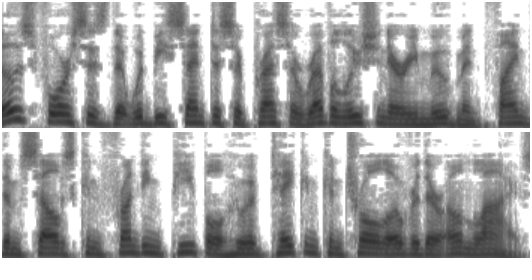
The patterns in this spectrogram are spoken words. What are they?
Those forces that would be sent to suppress a revolutionary movement find themselves confronting people who have taken control over their own lives,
